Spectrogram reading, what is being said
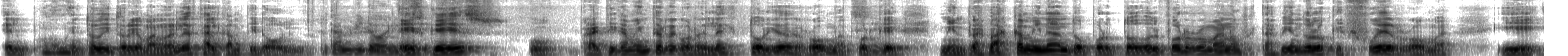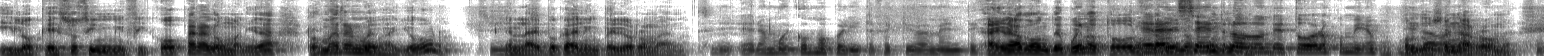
el monumento Vittorio Emanuele hasta el Campidolio. El Es sí. que es prácticamente recorrer la historia de Roma, porque mientras vas caminando por todo el foro romano, estás viendo lo que fue Roma y, y lo que eso significó para la humanidad. Roma era Nueva York en la época del Imperio Romano. Sí, era muy cosmopolita, efectivamente. Era donde, bueno, todos los Era el caminos centro conducen- donde todos los caminos conducen a Roma. sí.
